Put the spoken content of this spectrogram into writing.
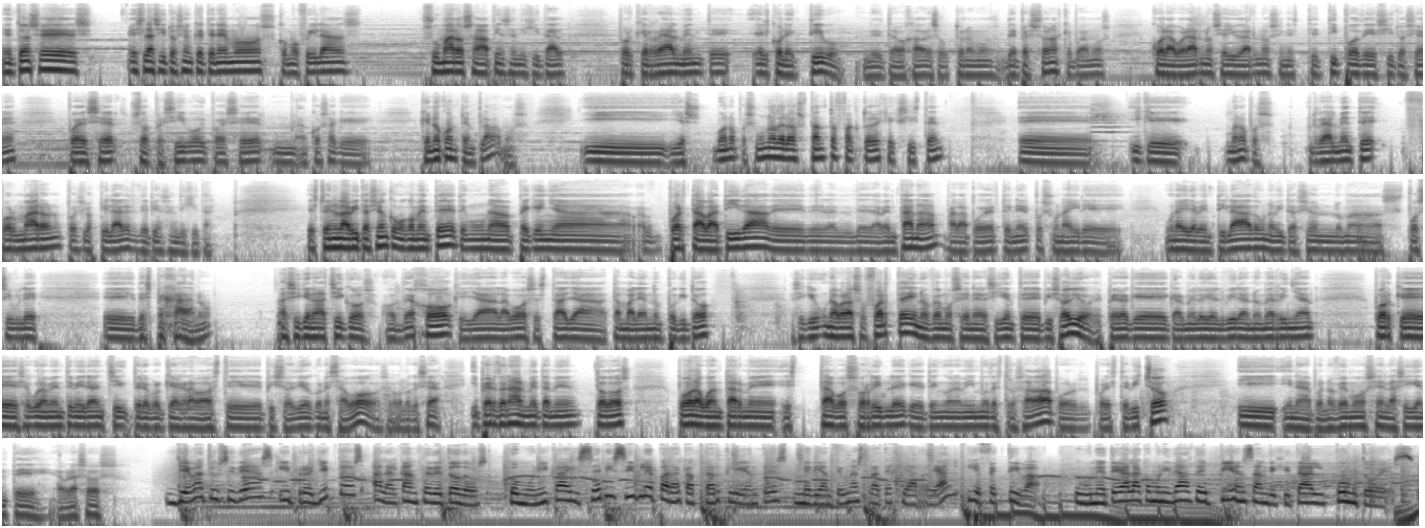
Entonces, es la situación que tenemos como freelance, sumaros a Piensa en Digital, porque realmente el colectivo de trabajadores autónomos, de personas que podamos colaborarnos y ayudarnos en este tipo de situaciones, puede ser sorpresivo y puede ser una cosa que, no contemplábamos. Y, es bueno, pues uno de los tantos factores que existen eh, y que, bueno, pues realmente formaron pues los pilares de Piensa en Digital. Estoy en una habitación, como comenté, tengo una pequeña puerta batida de, la, ventana para poder tener pues un aire, un aire ventilado, una habitación lo más posible eh, despejada, ¿no? Así que nada, chicos, os dejo, que ya la voz está ya tambaleando un poquito. Así que un abrazo fuerte y nos vemos en el siguiente episodio. Espero que Carmelo y Elvira no me riñan porque seguramente me dirán, chic, pero ¿por qué ha grabado este episodio con esa voz o lo que sea? Y perdonadme también todos por aguantarme esta voz horrible que tengo ahora mismo destrozada por, este bicho. Y, y nada, pues nos vemos en la siguiente. Abrazos. Lleva tus ideas y proyectos al alcance de todos. Comunica y sé visible para captar clientes mediante una estrategia real y efectiva. Únete a la comunidad de piensandigital.es.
